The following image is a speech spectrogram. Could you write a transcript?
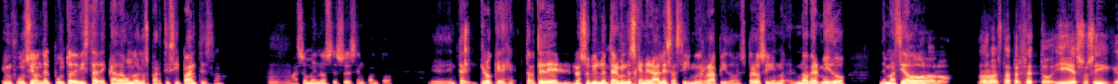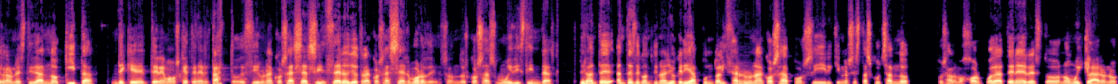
en función del punto de vista de cada uno de los participantes, ¿no? Más o menos eso es en cuanto... Eh, creo que traté de resumirlo en términos generales así muy rápido. Espero no, haberme ido demasiado... No, no, no. No, está perfecto. Y eso sí, que la honestidad no quita de que tenemos que tener tacto. Es decir, una cosa es ser sincero y otra cosa es ser borde. Son dos cosas muy distintas. Pero antes, antes de continuar, yo quería puntualizar una cosa por si quien nos está escuchando, pues a lo mejor pueda tener esto no muy claro, ¿no?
